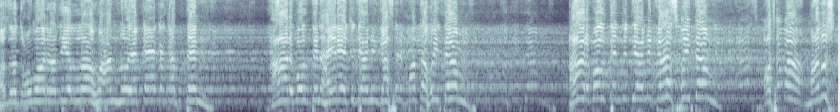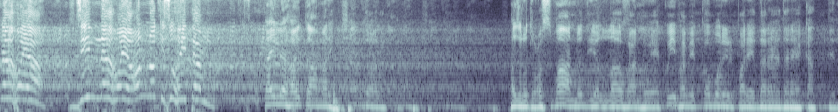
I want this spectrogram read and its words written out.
হজরত ওমর রাদিয়াল্লাহু আনহু একা একা কাঁদতেন। আর বলতেন হাইরে যদি আমি গাছের পাতা হইতাম, আর বলতেন, যদি আমি গাছ হইতাম, অথবা মানুষ না হইয়া, জিন না হইয়া অন্য কিছু হইতাম, তাইলে হয়তো আমার হিসাব দেওয়া হজরত ওসমান রাদিয়াল্লাহু আনহু একইভাবে কবরের পারে দাঁড়ায় দাঁড়ায় কাঁদতেন।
